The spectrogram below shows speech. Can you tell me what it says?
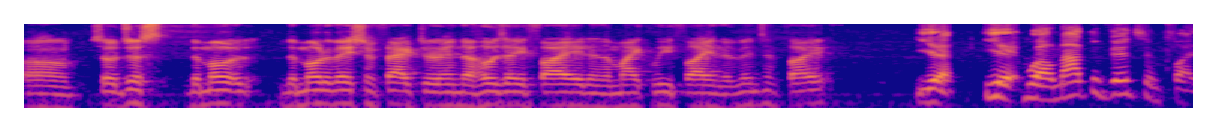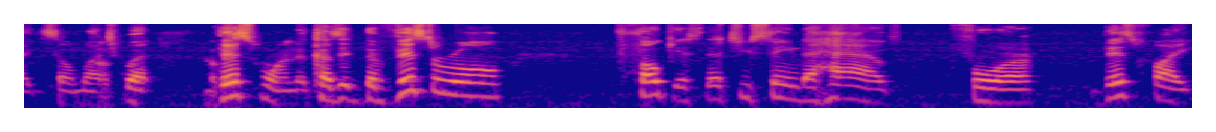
Um, so just the mo- the motivation factor in the Jose fight and the Mike Lee fight and the Vincent fight. Yeah, yeah. Well, not the Vincent fight so much, okay. but okay. this one because the visceral focus that you seem to have for this fight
